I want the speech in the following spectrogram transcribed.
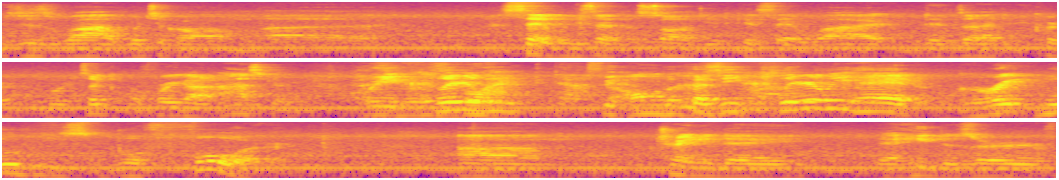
This is why what you call him uh, said when he said in the song, the kid said why Denzel had to be critical before he took it before he got an Oscar. Where he clearly black. That's the only because he clearly had great movies before um, Training Day that he deserved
